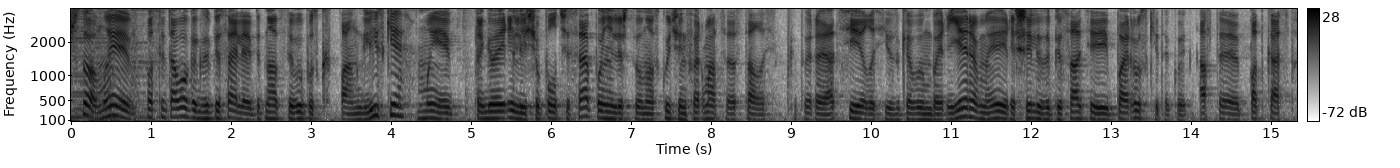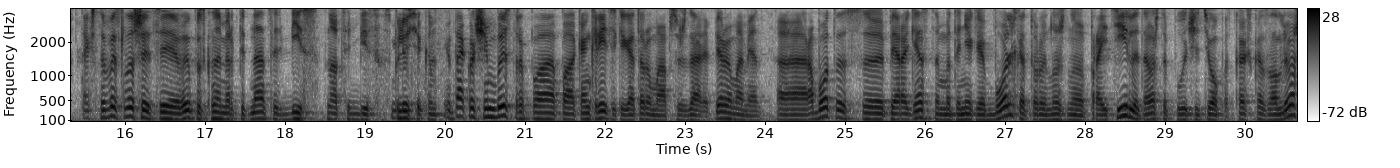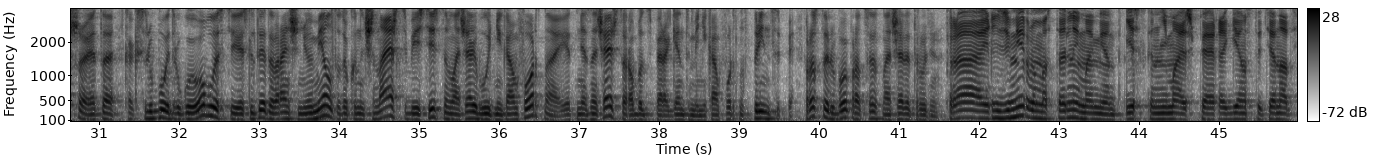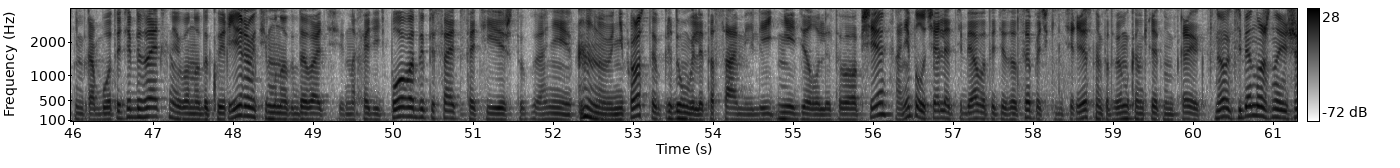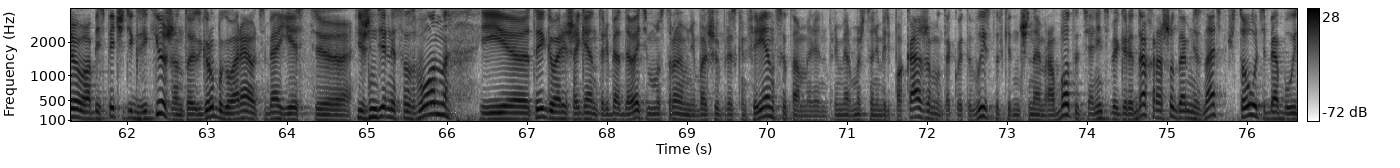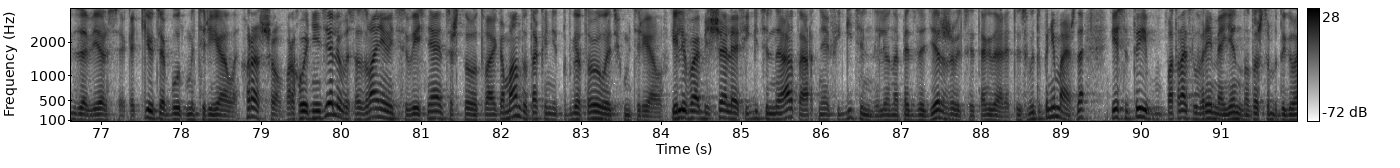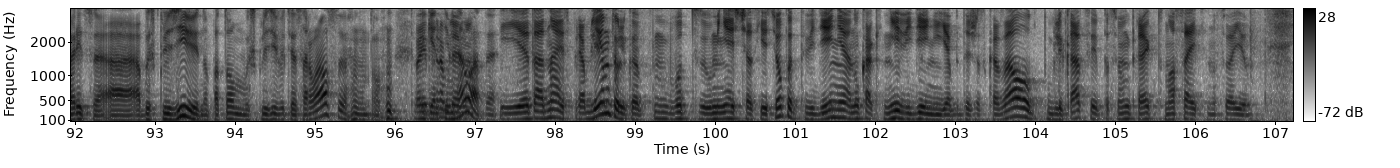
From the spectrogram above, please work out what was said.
что, мы после того, как записали 15 выпуск по-английски, мы проговорили еще полчаса, поняли, что у нас куча информации осталась, которая отсеялась языковым барьером, и решили записать и по-русски такой автоподкаст. Так что вы слушаете выпуск номер 15 БИС. 15 БИС с плюсиком. Итак, очень быстро по, по конкретике, которую мы обсуждали. Первый момент. Э, работа с пиар-агентством – это некая боль, которую нужно пройти для того, чтобы получить опыт. Как сказал Леша, это как с любой другой области. Если ты этого раньше не умел, то только начинаешь, тебе, естественно, вначале будет некомфортно. И это не означает, что работать с пиар-агентами некомфортно в принципе. Просто любой процесс вначале труден. Прорезюмируем остальные моменты. Если ты нанимаешь пиар-агентство, тебе надо с ним работать обязательно, его надо курировать, ему надо давать, находить поводы, писать статьи, чтобы они ну, не просто придумывали это сами или не делали этого вообще, они получали от тебя вот эти зацепочки интересные по твоему конкретному проекту. Ну, тебе нужно еще обеспечить execution, то есть, грубо говоря, у тебя есть э, еженедельный созвон, и э, ты говоришь агенту, ребят, давайте мы устроим небольшую пресс-конференцию, там, или, например, мы что-нибудь покажем на такой-то выставке, начинаем работать, и они тебе говорят, да, хорошо, дай мне знать, что у тебя будет за версия, какие у тебя будут материалы. Хорошо, проходит неделя, вы созваниваетесь, выясняется, что твоя команда так и не подготовила этих материалов. Или вы обещали офигительный арт, а арт не офигительный, или он опять задерживается и так далее. То есть вы ты понимаешь, да? Если ты потратил время агента на то, чтобы договориться о, об эксклюзиве, но потом эксклюзив у тебя сорвался, ну, агент проблемы. не виноват, да? И это одна из проблем, только вот у меня сейчас есть опыт ведения, ну как, не ведения, я бы даже сказал, публикации по своему проекту на сайте, на своем.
